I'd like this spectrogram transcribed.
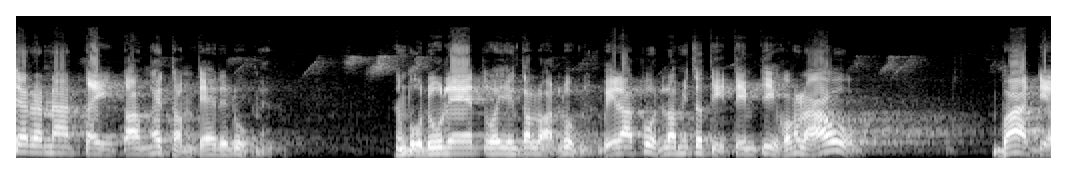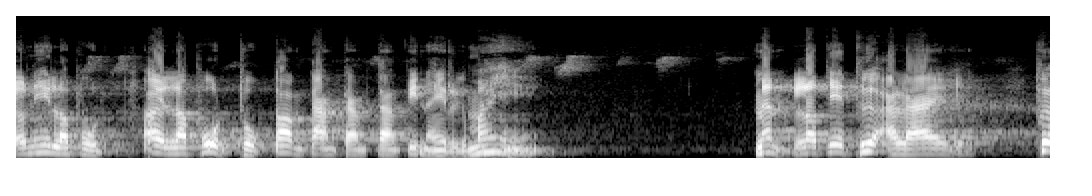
จารณาไต่ตองให้ถ่องแท้ได้ลูกนะหลวงปู่ดูแลตัวเองตลอดลูกนะเวลาพูดเรามีสติเต็มที่ของเราว่าเดี๋ยวนี้เราพูดเอ้ยเราพูดถูกต้องตามตามตามปีไหนหรือไม่ นั่นเราเทศเพื่ออะไร เพื่อ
